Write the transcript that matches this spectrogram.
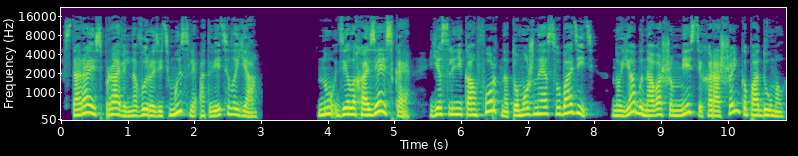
Стараясь правильно выразить мысли, ответила я. «Ну, дело хозяйское. Если некомфортно, то можно и освободить. Но я бы на вашем месте хорошенько подумал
